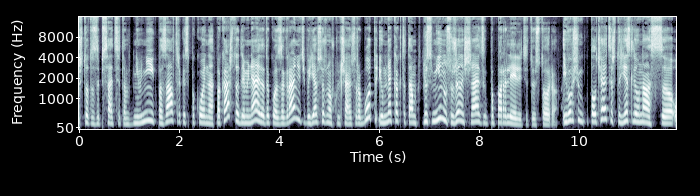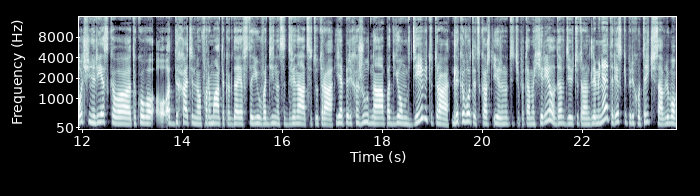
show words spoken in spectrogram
что-то записать себе там в дневник, позавтракать спокойно. Пока что для меня это такое за гранью, типа, я все равно включаюсь в работу, и у меня как-то там плюс-минус уже начинает попараллелить эту историю. И, в общем, получается, что если у нас э, очень резкого такого отдыхательного формата, когда я встаю в 11-12 утра, я перехожу на подъем в 9 утра, для кого-то это скажет, Ира, ну ты типа там охерела, да, в 9 утра. Но для меня это резкий переход, 3 часа в любом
